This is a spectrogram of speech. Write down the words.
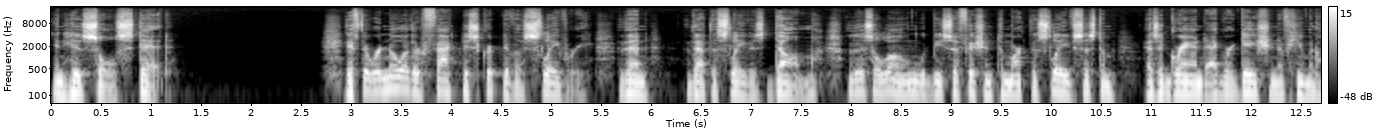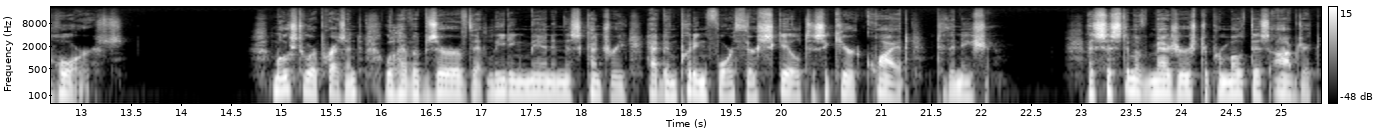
in his soul's stead. If there were no other fact descriptive of slavery than that the slave is dumb, this alone would be sufficient to mark the slave system as a grand aggregation of human horrors. Most who are present will have observed that leading men in this country have been putting forth their skill to secure quiet to the nation. A system of measures to promote this object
